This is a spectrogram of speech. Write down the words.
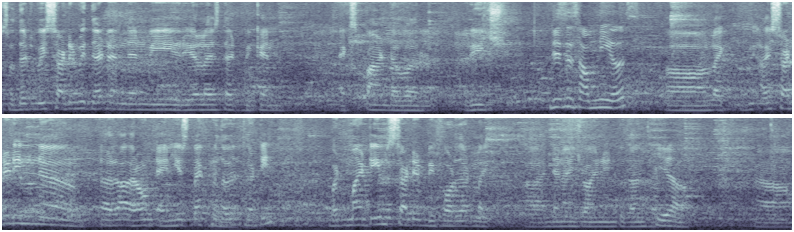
So that we started with that and then we realized that we can expand our reach This is how many years? uh, like I started in uh, around 10 years back 2013 but my team started before that like and then I joined in 2013 Yeah. uh,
